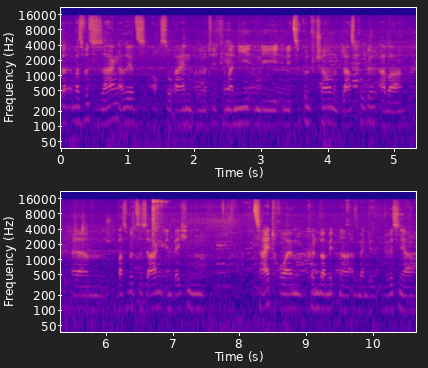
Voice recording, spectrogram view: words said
Was würdest du sagen, also jetzt auch so rein, also natürlich kann man nie in die, in die Zukunft schauen und Glaskugel, aber ähm, was würdest du sagen, in welchen Zeiträumen können wir mit einer, also wir, wir wissen ja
